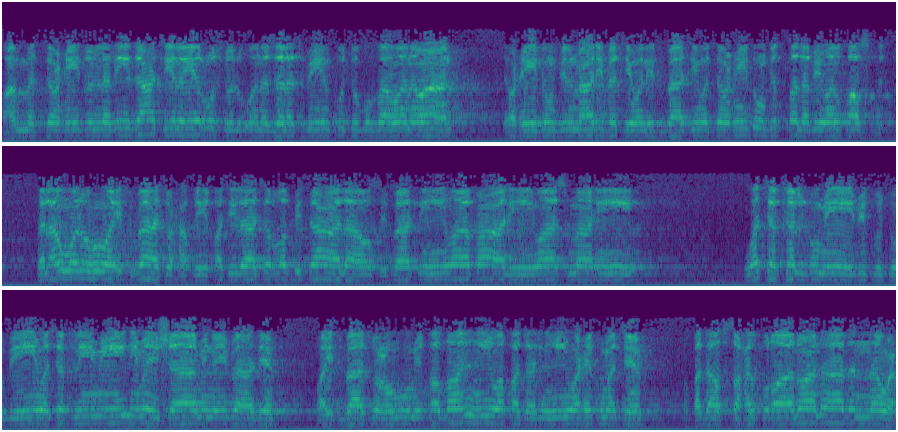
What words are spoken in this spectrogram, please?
وأما التوحيد الذي دعت إليه الرسل ونزلت به الكتب فهو نوعان توحيد في المعرفة والإثبات وتوحيد في الطلب والقصد. فالأول هو إثبات حقيقة ذات الرب تعالى وصفاته وأفعاله وأسمائه وتكلمه بكتبه وتكليمه لمن شاء من عباده وإثبات عموم قضائه وقدره وحكمته. وقد أفصح القرآن عن هذا النوع.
